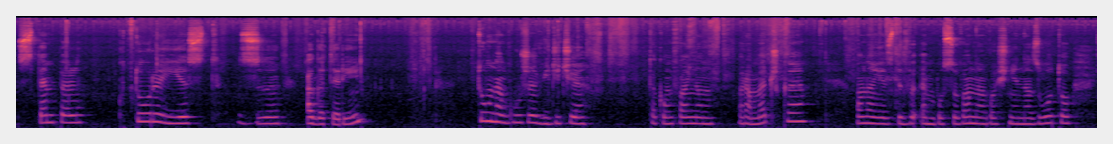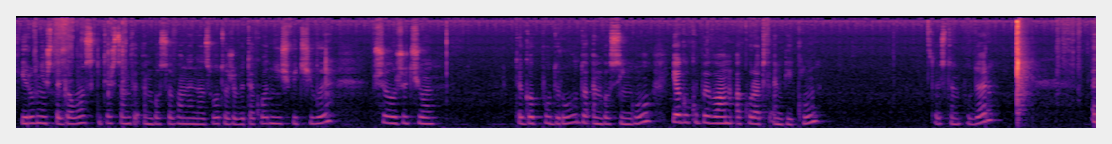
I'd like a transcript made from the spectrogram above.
stempel, który jest z agaterii. Tu na górze widzicie taką fajną rameczkę. Ona jest wyembosowana właśnie na złoto i również te gałązki też są wyembosowane na złoto, żeby tak ładnie świeciły przy użyciu tego pudru do embossingu. Ja go kupowałam akurat w Empiku. To jest ten puder. E,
